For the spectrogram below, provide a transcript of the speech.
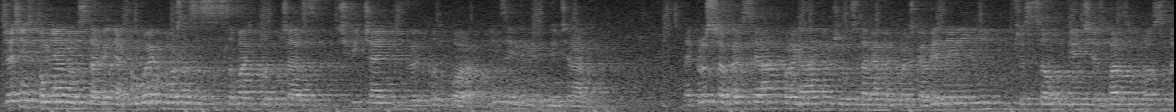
Wcześniej wspomniane ustawienia kółek można zastosować podczas ćwiczeń w podporach, m.in. ugięć ramion. Najprostsza wersja polega na tym, że ustawiamy kółeczka w jednej linii, przez co ugięcie jest bardzo proste,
